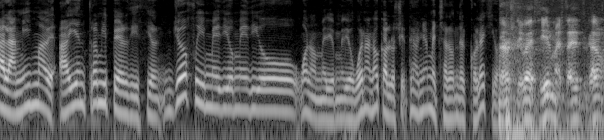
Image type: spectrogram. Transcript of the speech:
a la misma vez. Ahí entró mi perdición. Yo fui medio, medio, bueno, medio, medio buena, ¿no? Que a los siete años me echaron del colegio. Claro, te iba a decir, me está, claro.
